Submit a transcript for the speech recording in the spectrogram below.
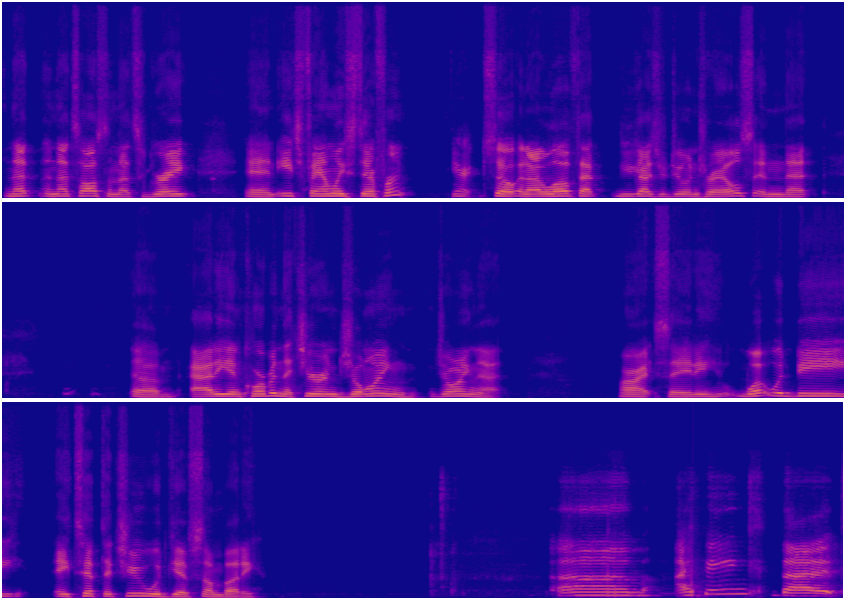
And that and that's awesome. That's great. And each family's different. Yeah. So, and I love that you guys are doing trails and that um, Addie and Corbin that you're enjoying enjoying that. All right, Sadie, what would be a tip that you would give somebody? Um, I think that,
